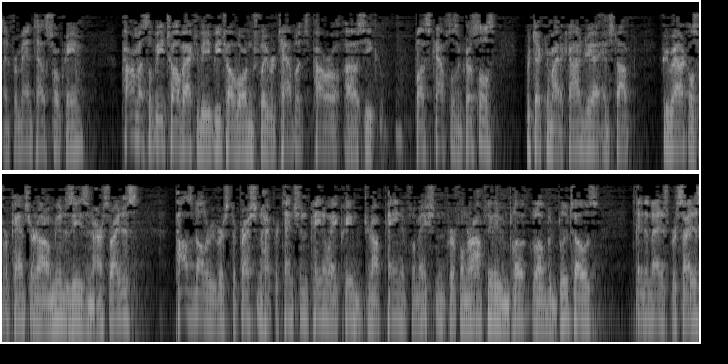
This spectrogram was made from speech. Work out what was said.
And for men, testo cream. Power Muscle B12 activated B12 orange flavored tablets, Power uh, C plus capsules and crystals, protect your mitochondria and stop free radicals for cancer and autoimmune disease and arthritis. Positol to reverse depression, hypertension, pain away cream to turn off pain, inflammation, peripheral neuropathy, even globin blue toes, tendonitis, bursitis.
